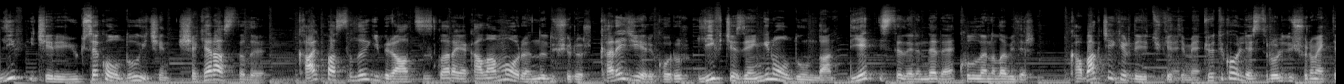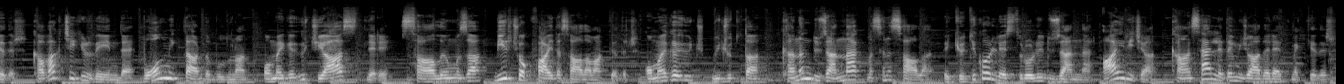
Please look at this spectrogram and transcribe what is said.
Lif içeriği yüksek olduğu için şeker hastalığı, kalp hastalığı gibi rahatsızlıklara yakalanma oranını düşürür. Karaciğeri korur, lifçe zengin olduğundan diyet listelerinde de kullanılabilir. Kabak çekirdeği tüketimi kötü kolesterolü düşürmektedir. Kabak çekirdeğinde bol miktarda bulunan omega 3 yağ asitleri sağlığımıza birçok fayda sağlamaktadır. Omega 3 vücutta kanın düzenli akmasını sağlar ve kötü kolesterolü düzenler. Ayrıca kanserle de mücadele etmektedir.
